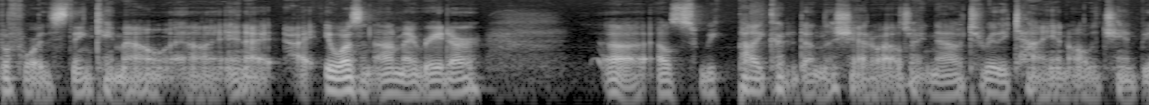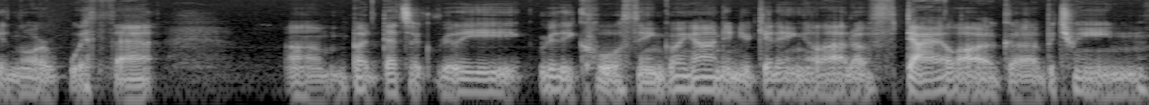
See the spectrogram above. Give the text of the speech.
before this thing came out, uh, and I, I, it wasn't on my radar. Uh, else we probably could have done the Shadow Isles right now to really tie in all the champion lore with that. Um, but that's a really really cool thing going on, and you're getting a lot of dialogue uh, between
